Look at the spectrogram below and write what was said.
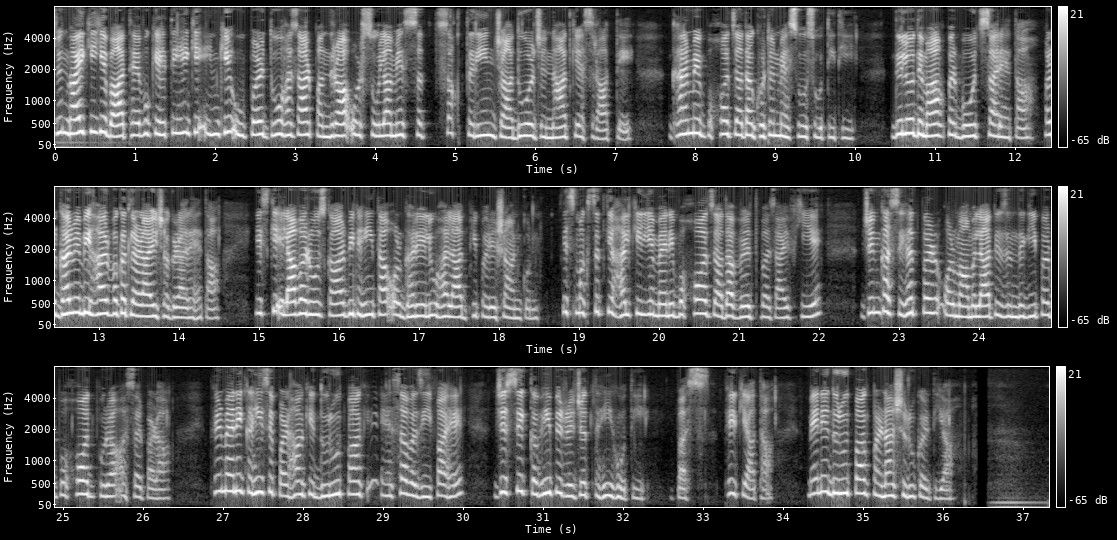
जिन भाई की ये बात है वो कहते हैं कि इनके ऊपर 2015 और 16 में सख्त तरीन जादू और जन्नात के असरात थे। घर में बहुत ज़्यादा घुटन महसूस होती थी। दिलो दिमाग पर बोझ सा रहता और घर में भी हर वक्त लड़ाई झगड़ा रहता। इसके अलावा रोज़गार भी नहीं था और घरेलू हालात भी परेशान कन। इस मकसद के हल के लिए मैंने बहुत ज़्यादा व्यर्थ वज़ाइफ किए जिनका सेहत पर और मामलात ज़िंदगी पर बहुत बुरा असर पड़ा। फिर मैंने कहीं से पढ़ा कि दुरूद पाक ऐसा वजीफ़ा है जिससे कभी भी रिजत नहीं होती। बस, फिर क्या था? मैंने दुरूद पाक पढ़ना शुरू कर दिया।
